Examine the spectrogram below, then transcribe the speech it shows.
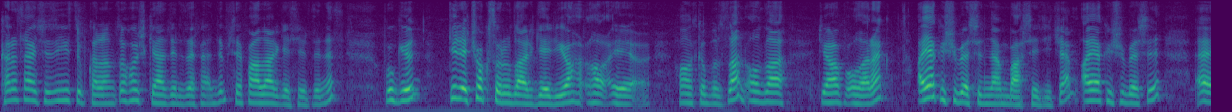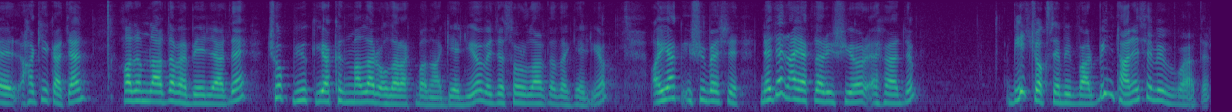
Karatay Sizi YouTube kanalımıza hoş geldiniz efendim. Sefalar getirdiniz. Bugün yine çok sorular geliyor e, halkımızdan. Ona cevap olarak ayak üşümesinden bahsedeceğim. Ayak üşümesi e, hakikaten hanımlarda ve beylerde çok büyük yakınmalar olarak bana geliyor ve de sorularda da geliyor. Ayak üşümesi neden ayaklar üşüyor efendim? Birçok sebebi var. Bin tane sebebi vardır.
